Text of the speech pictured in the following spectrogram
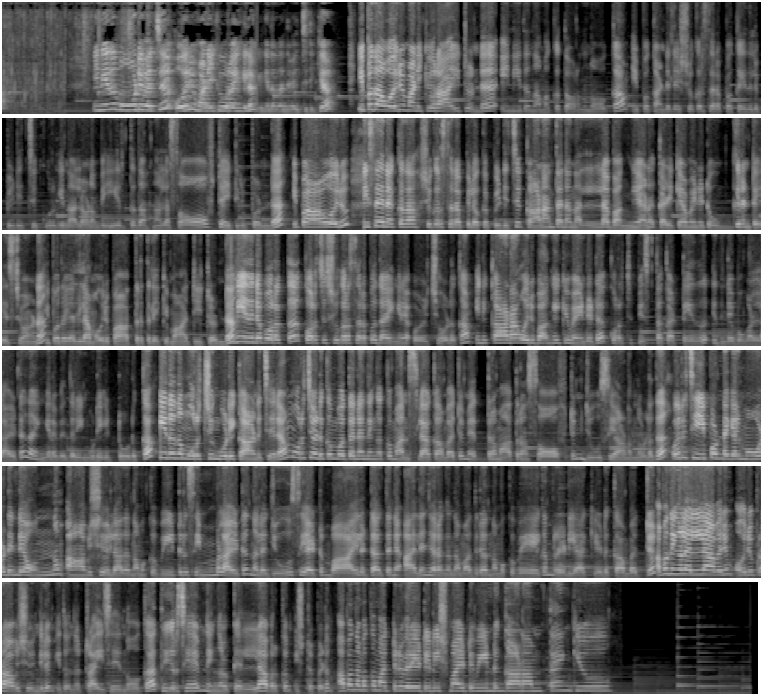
ഇനി ഇത് മൂടി വെച്ച് ഒരു മണിക്കൂറെങ്കിലും ഇങ്ങനെ തന്നെ വെച്ചിരിക്കാം ഇപ്പൊ ദാ ഒരു മണിക്കൂർ ആയിട്ടുണ്ട്. ഇനി ഇത് നമുക്ക് തുറന്ന് നോക്കാം. ഇപ്പൊ കണ്ടില്ലേ ഷുഗർ സിറപ്പൊക്കെ ഇതിൽ പിടിച്ച് കുറുകി നല്ലോണം വീർത്തതാ. നല്ല സോഫ്റ്റ് ആയിട്ട് ഇരിപ്പുണ്ട്. ഇപ്പൊ ആ ഒരു ഡിസൈൻ ഒക്കെ ദാ ഷുഗർ സിറപ്പിലൊക്കെ പിടിച്ച് കാണാൻ തന്നെ നല്ല ഭംഗിയാണ്. കഴിക്കാൻ വേണ്ടിയിട്ട് ഉഗ്രൻ ടേസ്റ്റുമാണ് ഇപ്പൊ ഇതെല്ലാം ഒരു പാത്രത്തിലേക്ക് മാറ്റിയിട്ടുണ്ട്. ഇനി ഇതിന്റെ പുറത്ത് കുറച്ച് ഷുഗർ സിറപ്പ് ഇതാ ഇങ്ങനെ ഒഴിച്ചു കൊടുക്കാം. ഇനി കാണാൻ ഒരു ഭംഗിക്ക് വേണ്ടിയിട്ട് കുറച്ച് പിസ്ത കട്ട് ചെയ്ത് ഇതിന്റെ മുകളിലായിട്ട് ഇതാ ഇങ്ങനെ വിതറിയും കൂടി ഇട്ട് കൊടുക്കാം. ഇതൊന്ന് മുറിച്ചും കൂടി കാണിച്ചു തരാം. മുറിച്ചെടുക്കുമ്പോൾ തന്നെ നിങ്ങൾക്ക് മനസ്സിലാക്കാൻ പറ്റും എത്രമാത്രം സോഫ്റ്റും ജ്യൂസി ആണെന്നുള്ളത്. ഒരു ചീപ്പ് ഉണ്ടെങ്കിൽ മോൾഡിന്റെ ഒന്നും ആവശ്യമില്ലാതെ നമുക്ക് വീട്ടിൽ സിമ്പിൾ ആയിട്ട് നല്ല ജ്യൂസി ആയിട്ടും വായിലിട്ടാൽ തന്നെ അലഞ്ഞിറങ്ങുന്ന മധുരം നമുക്ക് വേഗം റെഡിയാക്കി എടുക്കാൻ പറ്റും. അപ്പൊ നിങ്ങൾ എല്ലാവരും ഒരു പ്രാവശ്യമെങ്കിലും ഇതൊന്ന് ട്രൈ ചെയ്ത് നോക്കുക. തീർച്ചയായും നിങ്ങൾക്ക് എല്ലാവർക്കും ഇഷ്ടപ്പെടും. അപ്പൊ നമുക്ക് മറ്റൊരു വെറൈറ്റി ഡിഷുമായിട്ട് വീണ്ടും കാണാം. താങ്ക്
